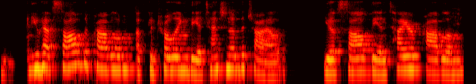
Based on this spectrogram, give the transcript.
When you have solved the problem of controlling the attention of the child, you have solved the entire problem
